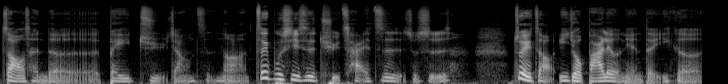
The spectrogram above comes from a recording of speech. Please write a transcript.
造成的悲剧这样子。那这部戏是取材自就是最早一九八六年的一个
